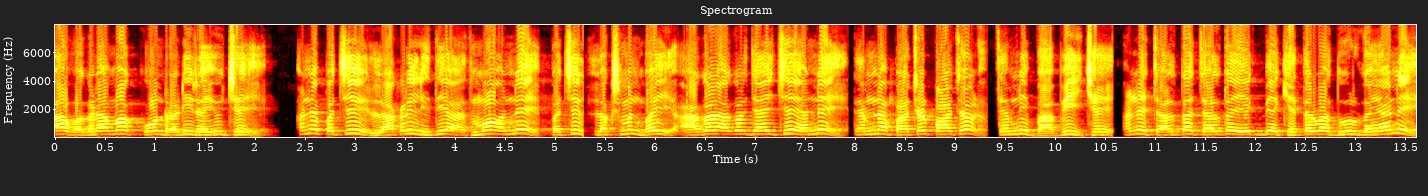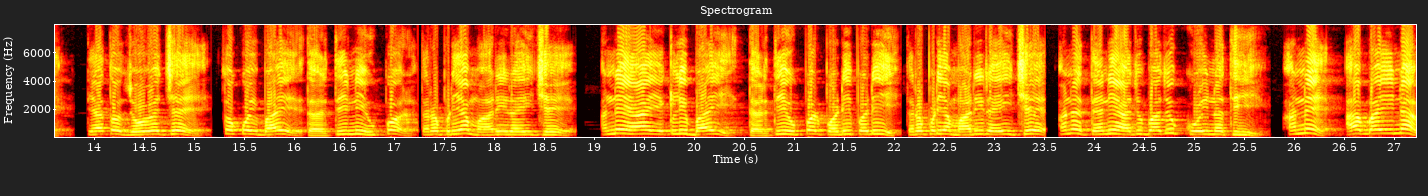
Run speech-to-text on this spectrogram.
આ વગડામાં કોણ રડી રહ્યું છે. અને પછી લાકડી લીધી હાથમાં અને પછી લક્ષ્મણભાઈ આગળ આગળ જાય છે અને તેમના પાછળ પાછળ તેમની ભાભી છે. અને ચાલતા ચાલતા એક બે ખેતરવા દૂર ગયા ને ત્યાં તો જોવે છે તો કોઈ બાઈ ધરતીની ઉપર તરફડિયા મારી રહી છે. અને આ એકલી બાઈ ધરતી ઉપર પડી પડી તરપડિયા મારી રહી છે અને તેની આજુબાજુ કોઈ નથી. અને આ બાઈના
